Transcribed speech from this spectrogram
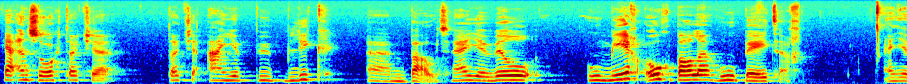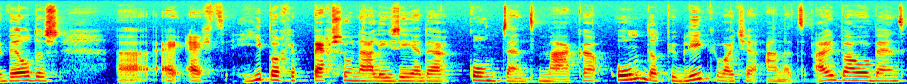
Ja, en zorg dat je, dat je aan je publiek bouwt. Hè. Je wil hoe meer oogballen, hoe beter. En je wil dus echt hyper gepersonaliseerde content maken om dat publiek wat je aan het uitbouwen bent,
